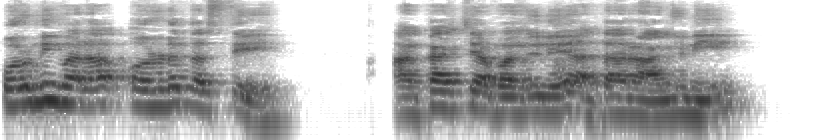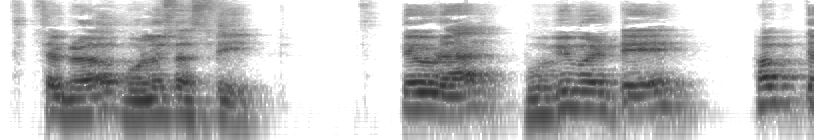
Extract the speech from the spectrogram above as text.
पौर्णिमाला ओरडत असते. आकाशच्या बाजूने आता रागिणी सगळं बोलत असते. तेवढ्यात भूमी म्हणते फक्त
